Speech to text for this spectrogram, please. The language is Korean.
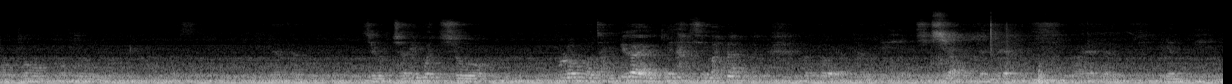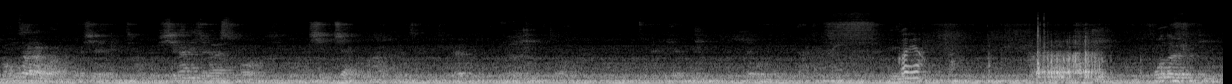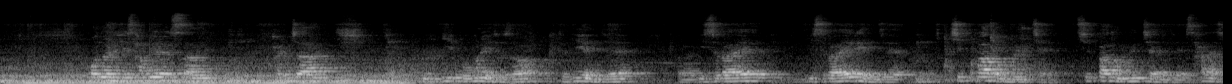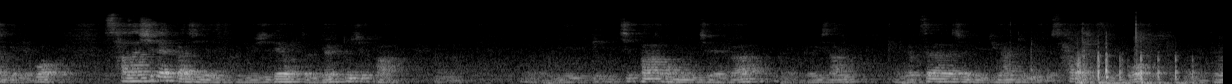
보통 보통이 아닌 것 같습니다. 여튼 지금 저리부추 물론 뭐 장비가 있긴 하지만 그것도 여튼 쉽지가 않을 텐데 어, 여튼 이게 농사라고 하는 것이 참 시간이 지날수록 쉽지 않구나 그런 생각을 어, 이렇게 해보게 됩니다. 이- 꺼요. 오늘 오늘 이 사무엘상 8장 이 부분에 있어서 드디어 이제 어, 이스라엘 이스라엘의 이제 지파 동맹체 지파 동맹체가 이제 사라지게 되고 사사 시대까지 유지되었던 열두 지파 어, 어, 이 지파 어, 더 이상 역사적인 뒤안길이 사라지게 되고 어, 더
